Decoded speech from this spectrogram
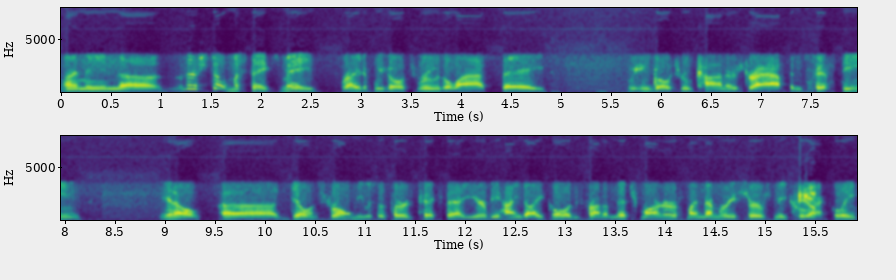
I mean, uh, there's still mistakes made, right? If we go through the last, say, we can go through Connor's draft in 15. You know, uh, Dylan Strome, he was the third pick that year behind Eichel in front of Mitch Marner, if my memory serves me correctly.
